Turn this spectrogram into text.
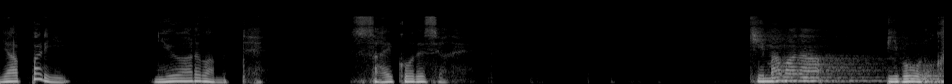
やっぱりニューアルバムって最高ですよね。気ままな美貌録。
